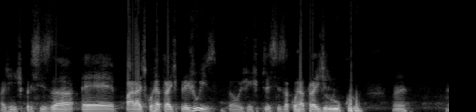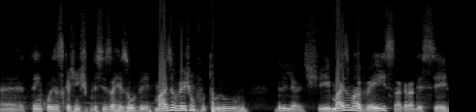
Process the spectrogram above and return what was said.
a gente precisa é, parar de correr atrás de prejuízo. Então a gente precisa correr atrás de lucro. Né? É, tem coisas que a gente precisa resolver. Mas eu vejo um futuro brilhante. E mais uma vez agradecer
